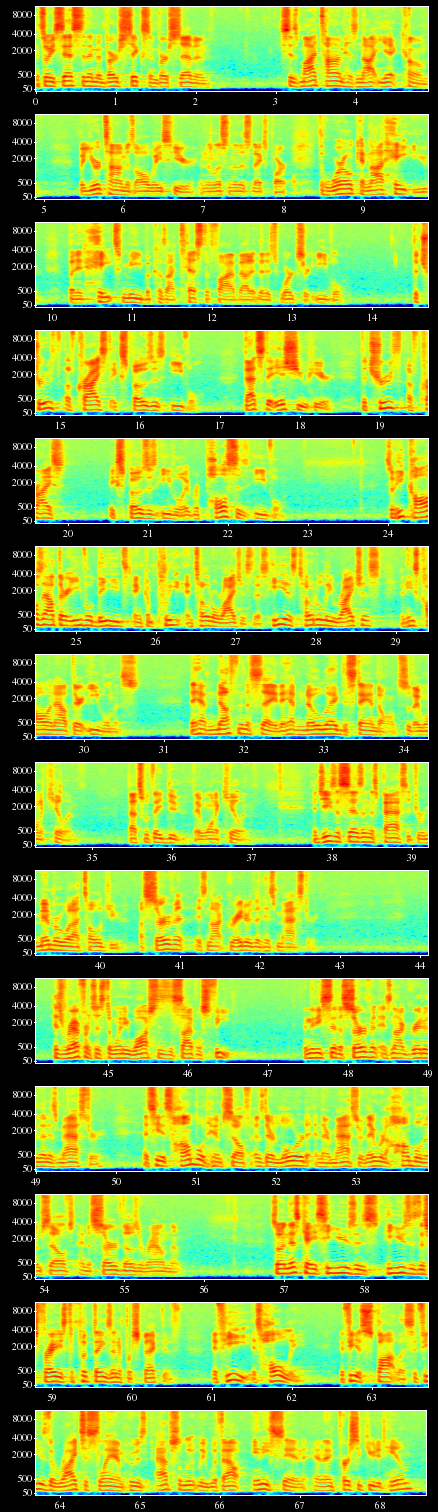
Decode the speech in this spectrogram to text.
And so he says to them in verse 6 and verse 7, he says, My time has not yet come, but your time is always here. And then listen to this next part. The world cannot hate you, but it hates me because I testify about it that its works are evil. The truth of Christ exposes evil. That's the issue here. The truth of Christ exposes evil, it repulses evil. So he calls out their evil deeds in complete and total righteousness. He is totally righteous, and he's calling out their evilness. They have nothing to say, they have no leg to stand on, so they want to kill him. That's what they do. They want to kill him. And Jesus says in this passage, Remember what I told you a servant is not greater than his master his reference is to when he washed his disciples' feet. And then he said, A servant is not greater than his master. As he has humbled himself as their Lord and their master, they were to humble themselves and to serve those around them. So in this case, he uses, he uses this phrase to put things into perspective. If he is holy, if he is spotless, if he is the righteous lamb who is absolutely without any sin, and they persecuted him,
